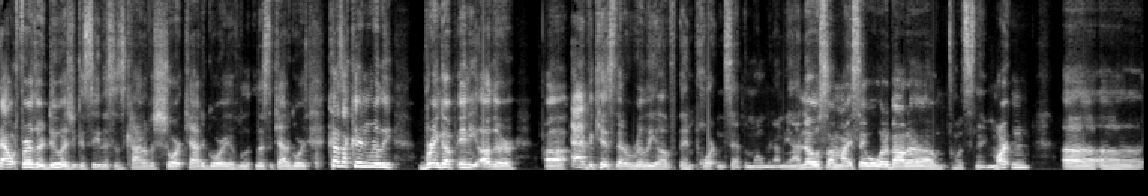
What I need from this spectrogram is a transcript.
without further ado, as you can see, this is kind of a short category of list of categories because I couldn't really bring up any other uh, advocates that are really of importance at the moment. I mean, I know some might say, well, what about uh, what's his name, Martin? Uh, uh,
